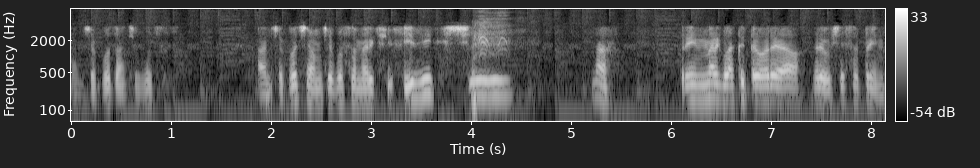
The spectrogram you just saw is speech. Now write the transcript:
A început, a început. A început și am început să merg și fizic și... Na, prin, merg la câte ore a reușit să prind.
